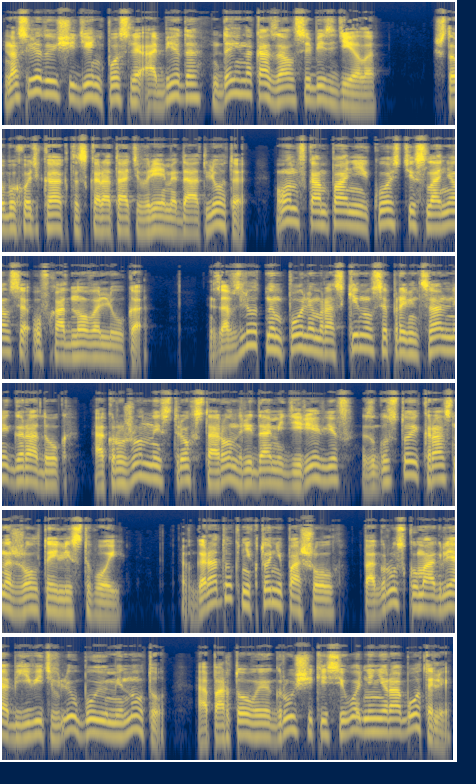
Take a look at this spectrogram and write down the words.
На следующий день после обеда Дэйн оказался без дела. Чтобы хоть как-то скоротать время до отлета, он в компании Кости слонялся у входного люка. За взлетным полем раскинулся провинциальный городок, окруженный с трех сторон рядами деревьев с густой красно-желтой листвой. В городок никто не пошел, погрузку могли объявить в любую минуту, а портовые грузчики сегодня не работали,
